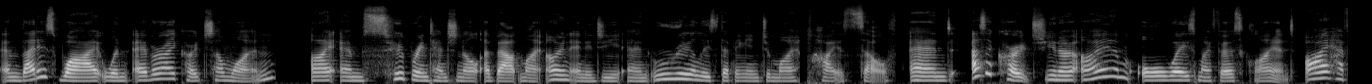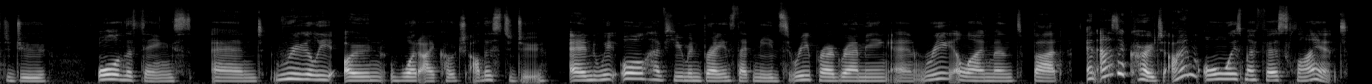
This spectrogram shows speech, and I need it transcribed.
And that is why, whenever I coach someone, I am super intentional about my own energy and really stepping into my highest self. And as a coach, you know, I am always my first client. I have to do all of the things and really own what I coach others to do. And we all have human brains that needs reprogramming and realignment, but and as a coach, I'm always my first client.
